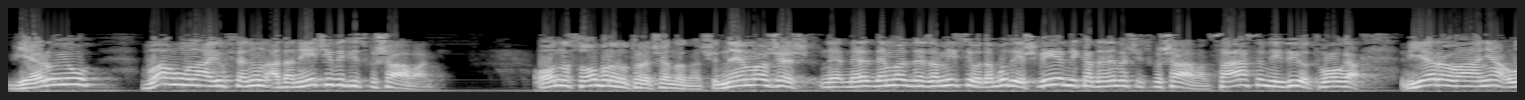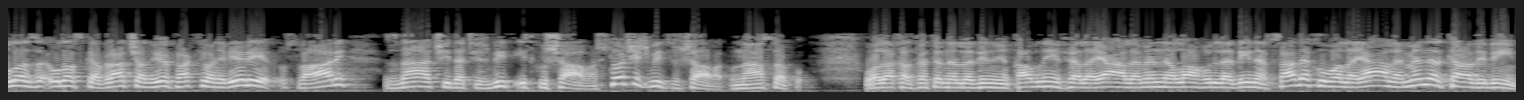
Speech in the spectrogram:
vjeruju, wa hum la yuftanun, a da neće biti iskušavani. Odnosno obrnuto rečeno, znači ne možeš, ne, ne, ne možeš nezamislivo da budeš vjernik a da ne budeš iskušavan. Sastavni dio tvoga vjerovanja, ulaz, ulaska, vraćanja, vjer, praktikovanja vjeri u stvari znači da ćeš biti iskušavan. Što ćeš biti iskušavan? U nastavku. وَلَقَدْ فَتَنَ الَّذِينَ مِنْ قَبْلِهِمْ فَلَا يَعْلَمَنَّ اللَّهُ الَّذِينَ صَدَقُوا وَلَا يَعْلَمَنَّ الْكَاذِبِينَ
